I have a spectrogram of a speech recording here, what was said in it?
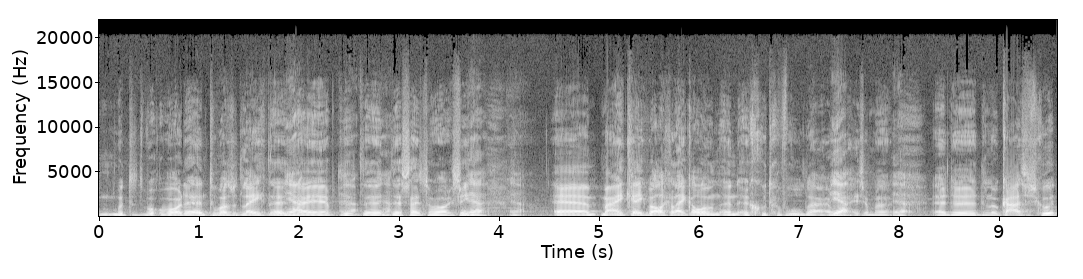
moet het wo- worden. En toen was het leeg. Ja. Jij hebt dit destijds nog wel gezien. Ja. Ja. Ehm, maar ik kreeg wel gelijk al een, een, een goed gevoel daarbij. Ja. Zeg maar, de, de locatie is goed.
